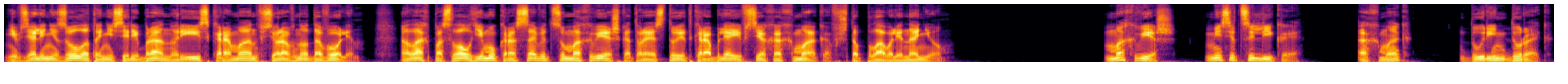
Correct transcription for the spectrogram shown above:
Не взяли ни золота, ни серебра, но Риис Караман все равно доволен. Аллах послал ему красавицу Махвеш, которая стоит корабля и всех ахмаков, что плавали на нем. Махвеш, месяцеликая. Ахмак, дурень-дурак.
